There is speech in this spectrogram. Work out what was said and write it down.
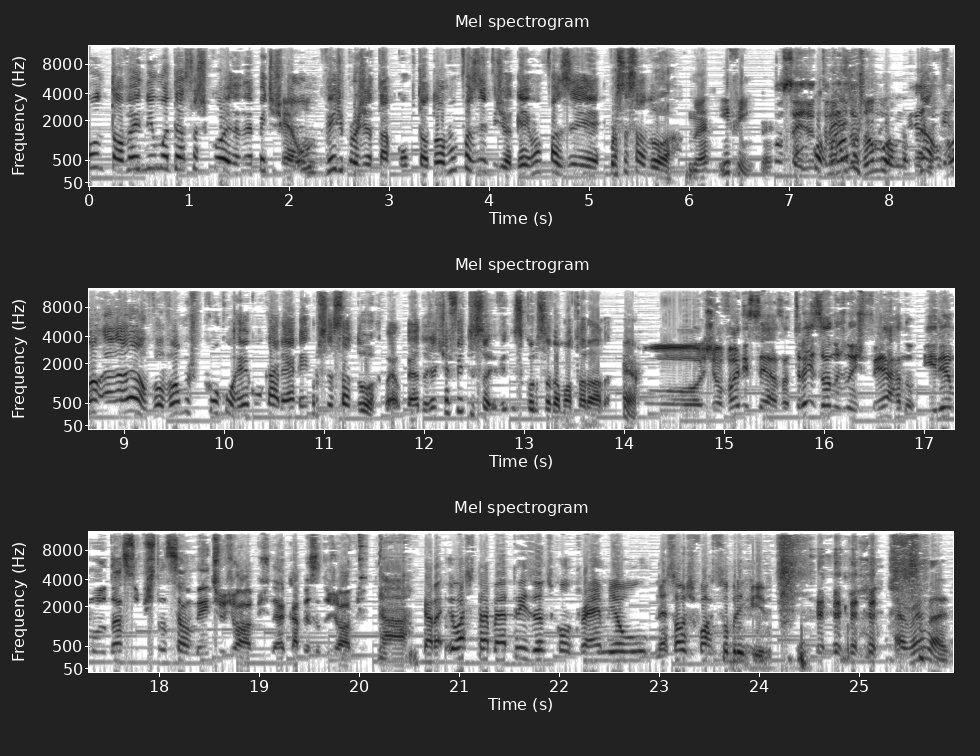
ou talvez nenhuma dessas coisas. né? De repente, os É, caras, ou- em vez de projetar computador, vamos fazer videogame, vamos fazer processador. Né? Enfim, né? Ou seja, Pô, três Vamos, anos. vamos, Não, ah, não, va- vamos concorrer com o careca em processador. O Pedro já tinha feito isso, isso quando saiu da Motorola. O Giovanni César, três anos no inferno iria mudar substancialmente o Jobs, né? A cabeça do Jobs. Ah, Cara, eu acho que trabalhar três anos com o Tremel, né, só o esforço sobrevive. É verdade.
